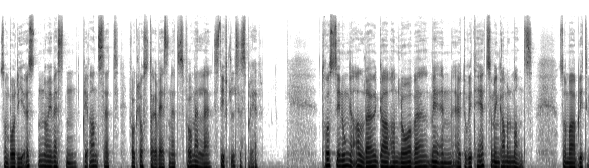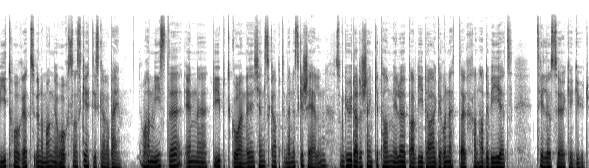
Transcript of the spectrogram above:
som både i Østen og i Vesten blir ansett for klostervesenets formelle stiftelsesbrev. Tross sin unge alder gav han lover med en autoritet som en gammel manns, som var blitt hvithåret under mange års asketisk arbeid, og han viste en eh, dyptgående kjennskap til menneskesjelen som Gud hadde skjenket ham i løpet av de dager og netter han hadde viet til å søke Gud.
